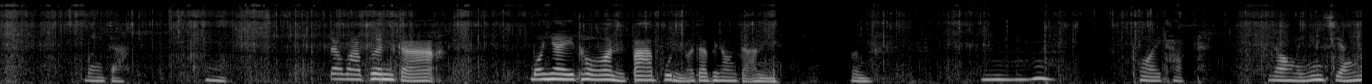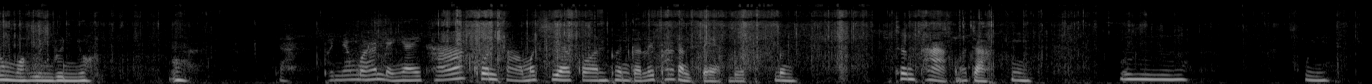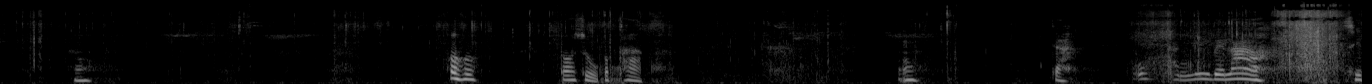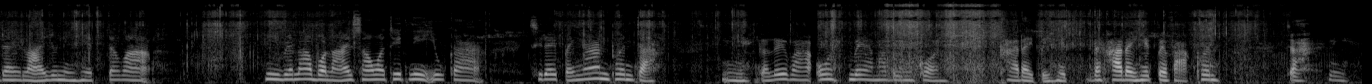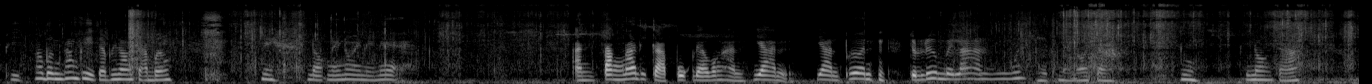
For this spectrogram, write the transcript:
เบิ่งจ้ะอืมแต่ว่าเพิ่นกะบ่ใหญ่ทอนปลาพุ่นเนาะจ้ะพี่น้องจ๋านี่ เบิ่งพลอยคักพี่น้องได้ยินเสียงยุ่งว่าวินวินอยู่จ้ะเพิ่นยังบ่ทันได้ไงคะคนสาวมาเคลียร์ก่อนเพิ่นก็เลยพากันแตกเบิดเบิ่งเชิงถากมาจ้ะนี่อืมอุ้ยเอาต่อสู้กับถากอืมจ้ะ โอ้ฉันมีเวลาสิได้หลายอยู่นี่เฮ็ดแต่ว่า มีเวลาบ่หลายเสาร์อาทิตย์นี่อิวกาสิได้ไปงานเพิ่นจ้ะนี่ก็เลยว่า โอ้ยแวะมาเบิ่งก่อนค่าได้ไปเฮ็ดได้ค่าได้เฮ็ดไปฝากเพิ่นจ้ะนี่พี่มาเบิ่งทั้งพี่จ้ะพี่น้องจ้ะเบิ่งนี่ ดอกน้อยๆแน่ๆอันตั้งหน้าที่กาปลูกแล้ววังหันย่านย่านเพิ่นจนลืมเวลาอุ้ยเฮ็ดแม่เนาะจ้ะนี่พี่น้องจ้ะ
